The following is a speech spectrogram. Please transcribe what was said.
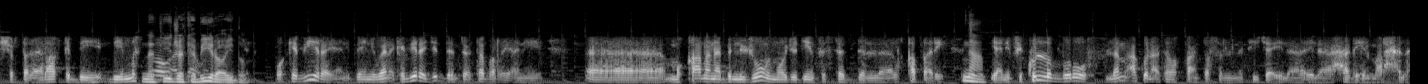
الشرطة العراقي بمستوى نتيجة وأداء كبيرة أيضا. وكبيرة يعني بيني وبين كبيرة جدا تعتبر يعني آه مقارنة بالنجوم الموجودين في السد ال- القطري. نعم. يعني في كل الظروف لم أكن أتوقع أن تصل النتيجة إلى إلى هذه المرحلة.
